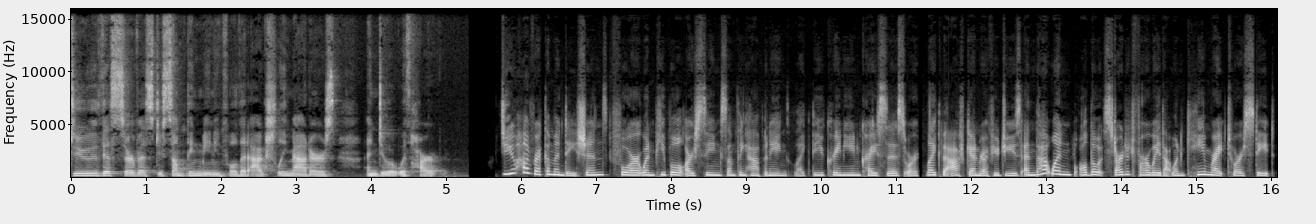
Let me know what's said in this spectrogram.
Do this service, do something meaningful that actually matters, and do it with heart. Do you have recommendations for when people are seeing something happening like the Ukrainian crisis or like the Afghan refugees? And that one, although it started far away, that one came right to our state.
